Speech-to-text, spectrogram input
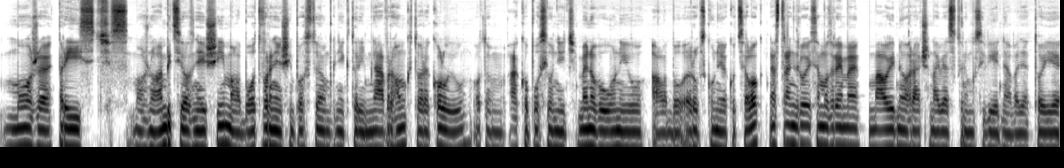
môže prísť s možno ambicioznejším alebo otvornejším postojom k niektorým návrhom, ktoré kolujú o tom, ako posilniť menovú úniu alebo Európsku úniu ako celok. Na strane druhej samozrejme má o jedného hráča najviac, ktorý musí vyjednávať a to je,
